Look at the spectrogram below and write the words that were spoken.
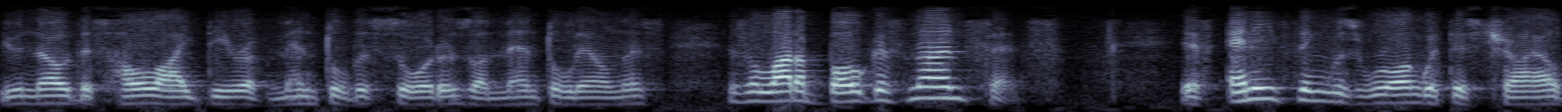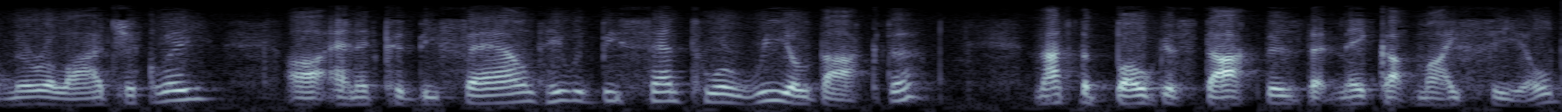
you know this whole idea of mental disorders or mental illness is a lot of bogus nonsense. If anything was wrong with this child neurologically, uh, and it could be found, he would be sent to a real doctor, not the bogus doctors that make up my field.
